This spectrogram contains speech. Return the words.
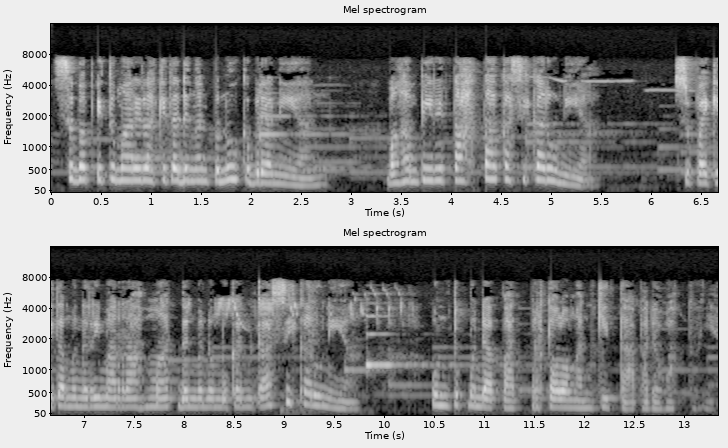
Sebab itu marilah kita dengan penuh keberanian menghampiri tahta kasih karunia, supaya kita menerima rahmat dan menemukan kasih karunia untuk mendapat pertolongan kita pada waktunya.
